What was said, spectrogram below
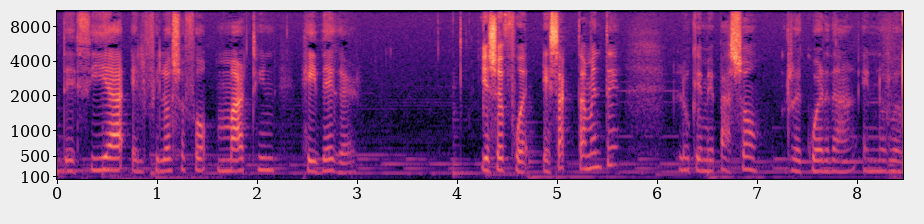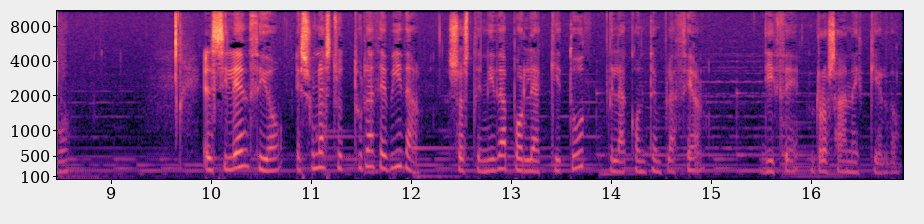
decía el filósofo Martin Heidegger. Y eso fue exactamente lo que me pasó, recuerda en noruego. El silencio es una estructura de vida sostenida por la quietud de la contemplación, dice Rosana Izquierdo.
